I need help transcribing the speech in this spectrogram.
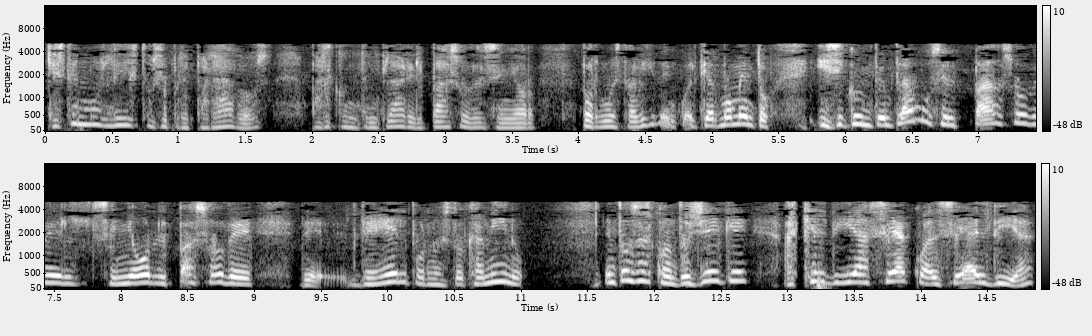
que estemos listos y preparados para contemplar el paso del Señor por nuestra vida en cualquier momento. Y si contemplamos el paso del Señor, el paso de, de Él por nuestro camino, entonces cuando llegue aquel día, sea cual sea el día,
